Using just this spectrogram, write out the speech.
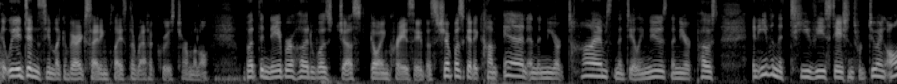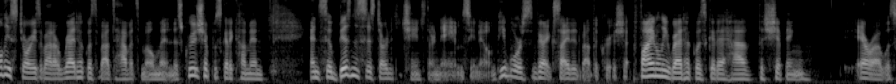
it, it, didn't seem like a very exciting place, the Red Hook Cruise Terminal. But the neighborhood was just going crazy. The ship was going to come in, and the New York Times and the Daily News and the New York Post, and even the TV stations were doing all these stories about how Red Hook was about to have its moment, and this cruise ship was going to come in. And so businesses started to change their names, you know, and people were very excited about the cruise ship. Finally, Red Hook was going to have the shipping era was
